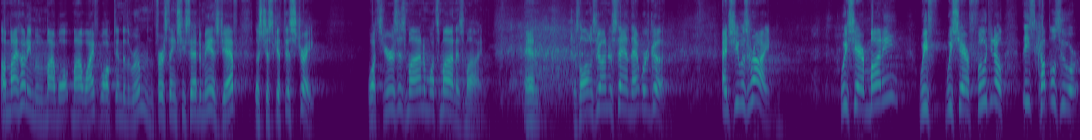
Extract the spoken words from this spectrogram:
On my honeymoon, my, my wife walked into the room, and the first thing she said to me is, Jeff, let's just get this straight. What's yours is mine, and what's mine is mine. And as long as you understand that, we're good. And she was right. We share money, we, we share food. You know, these couples who are,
